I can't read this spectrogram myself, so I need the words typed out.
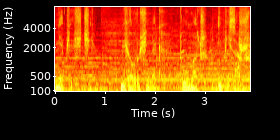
nie pieści. Michał Rosinek, tłumacz i pisarz.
